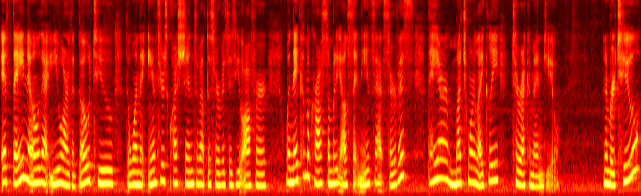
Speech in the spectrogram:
If they know that you are the go to, the one that answers questions about the services you offer, when they come across somebody else that needs that service, they are much more likely to recommend you. Number two,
